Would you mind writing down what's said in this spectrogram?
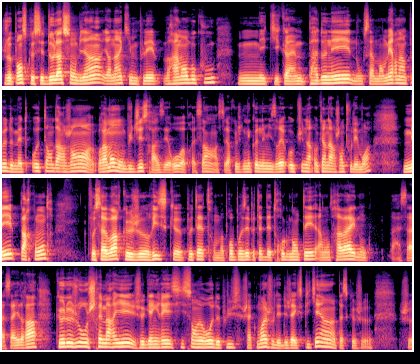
je pense que ces deux-là sont bien. Il y en a un qui me plaît vraiment beaucoup, mais qui est quand même pas donné. Donc ça m'emmerde un peu de mettre autant d'argent. Vraiment, mon budget sera à zéro après ça. hein. C'est-à-dire que je n'économiserai aucun argent tous les mois. Mais par contre, il faut savoir que je risque peut-être, on m'a proposé peut-être d'être augmenté à mon travail, donc bah, ça, ça aidera. Que le jour où je serai marié, je gagnerai 600 euros de plus chaque mois, je vous l'ai déjà expliqué, hein, parce que je, je,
